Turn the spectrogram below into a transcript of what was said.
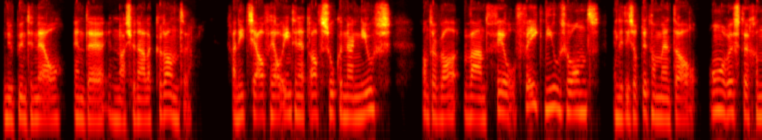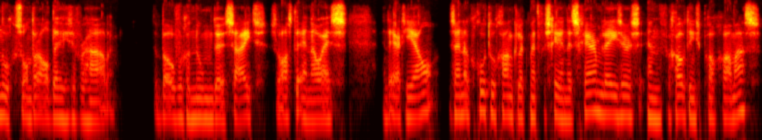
Nu.nl en de nationale kranten. Ga niet zelf heel internet afzoeken naar nieuws, want er waant veel fake nieuws rond en het is op dit moment al onrustig genoeg zonder al deze verhalen. De bovengenoemde sites, zoals de NOS en de RTL, zijn ook goed toegankelijk met verschillende schermlezers en vergrotingsprogramma's,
